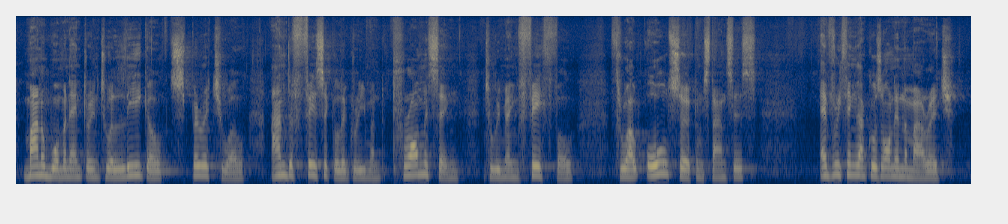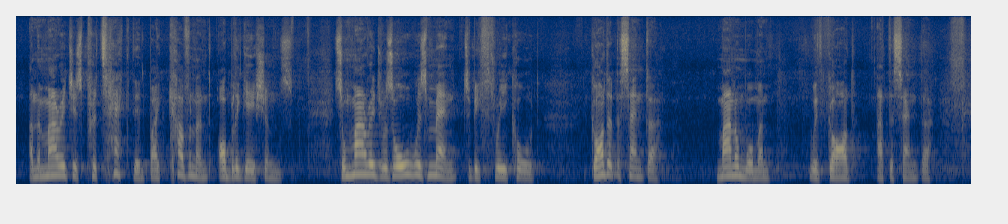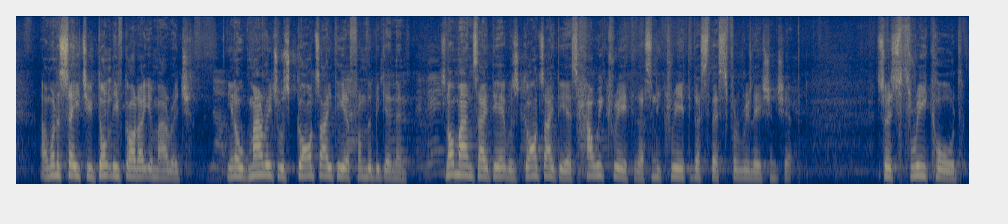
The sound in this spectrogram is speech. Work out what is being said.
Man and woman enter into a legal, spiritual, and a physical agreement, promising to remain faithful throughout all circumstances, everything that goes on in the marriage, and the marriage is protected by covenant obligations. So, marriage was always meant to be three cord God at the center, man and woman, with God at the center. I want to say to you, don't leave God out your marriage. No. You know, marriage was God's idea from the beginning. It's not man's idea, it was God's idea. It's how He created us, and He created us this for relationship. So it's three cord.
